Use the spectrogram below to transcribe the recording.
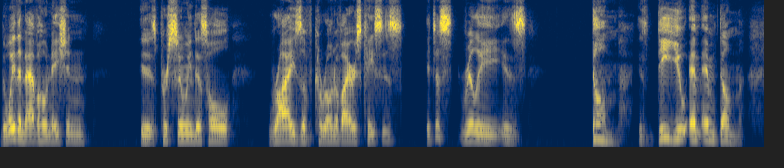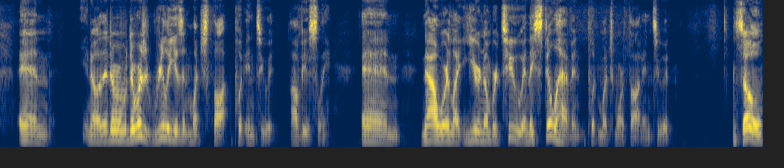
the way the navajo nation is pursuing this whole rise of coronavirus cases it just really is dumb is d-u-m-m dumb. And you know, there there was really isn't much thought put into it, obviously, and now we're in like year number two, and they still haven't put much more thought into it. And so,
